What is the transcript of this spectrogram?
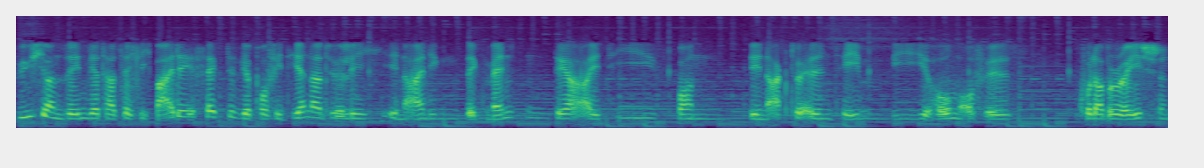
Büchern sehen wir tatsächlich beide Effekte. Wir profitieren natürlich in einigen Segmenten der IT von den aktuellen Themen wie Homeoffice, Collaboration,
